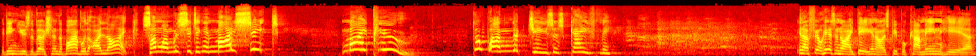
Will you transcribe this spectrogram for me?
They didn't use the version of the Bible that I like. Someone was sitting in my seat. My pew. The one that Jesus gave me. You know, Phil, here's an idea. You know, as people come in here,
